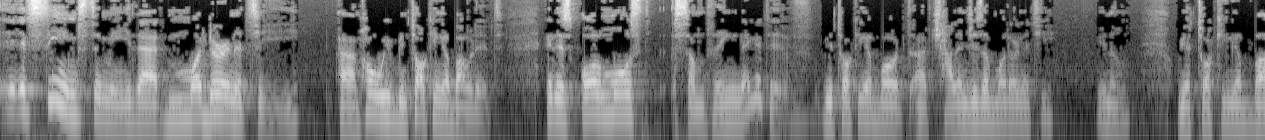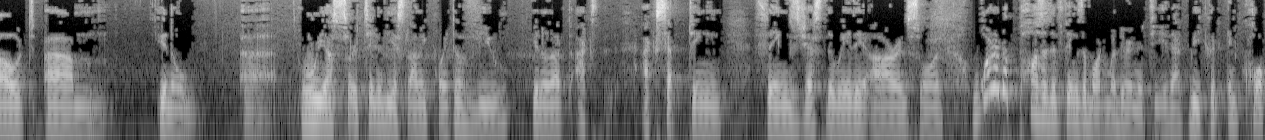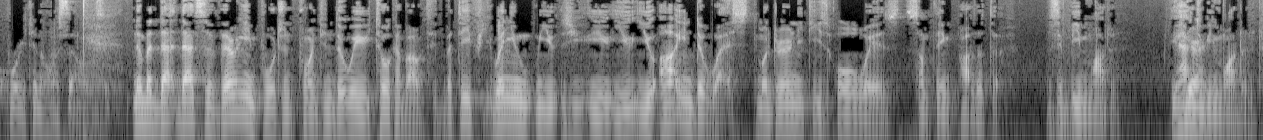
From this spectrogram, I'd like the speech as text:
it seems to me that modernity, um, how we've been talking about it, it is almost something negative. We're talking about uh, challenges of modernity, you know. We are talking about, um, you know, uh, reasserting the Islamic point of view, you know, not ac accepting things just the way they are and so on. What are the positive things about modernity that we could incorporate in ourselves? No, but that, that's a very important point in the way we talk about it. But if when you, you, you, you, you are in the West, modernity is always something positive. It's be modern. You have yeah. to be modern.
